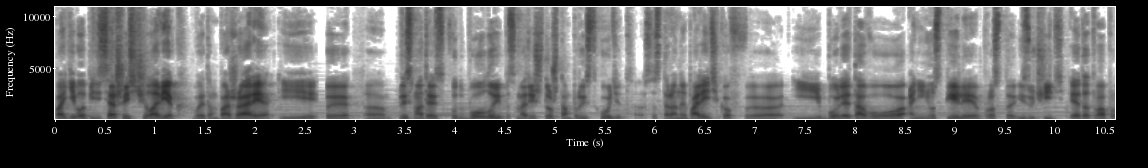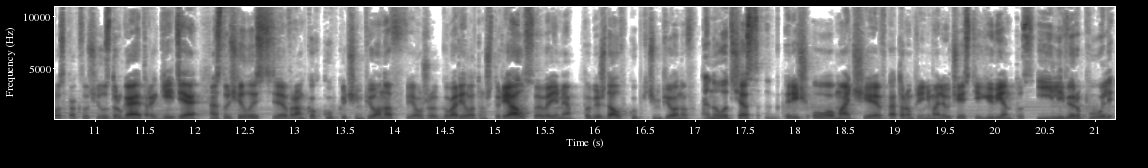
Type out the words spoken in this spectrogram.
погибло 56 человек в этом пожаре, и э, э, присмотреться к футболу и посмотреть, что же там происходит со стороны политиков, э, и более того, они не успели просто изучить этот вопрос, как случилось другая трагедия. Она случилась в рамках Кубка чемпионов. Я уже говорил о том, что Реал в свое время побеждал в Кубке чемпионов. Но вот сейчас речь о матче, в котором принимали участие Ювентус и Ливерпуль.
